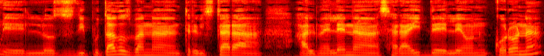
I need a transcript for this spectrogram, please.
los diputados van a entrevistar a Almelena Saraid de León Corona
